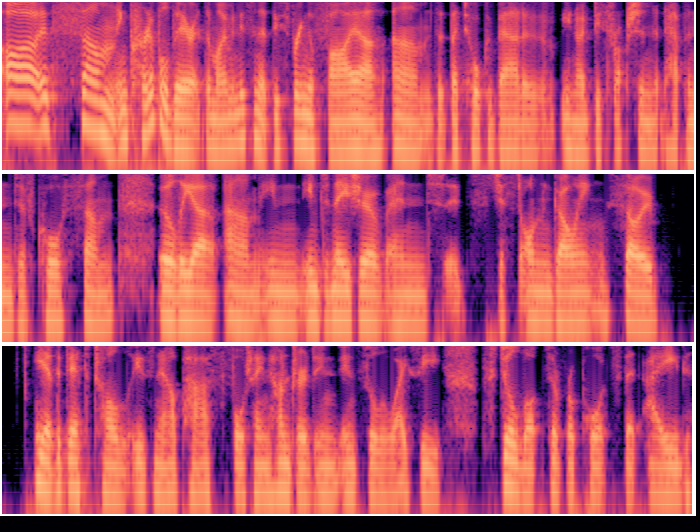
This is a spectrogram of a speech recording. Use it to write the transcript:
Oh, it's um incredible there at the moment, isn't it? This ring of fire um that they talk about, uh, you know, disruption. It happened, of course, um earlier um in Indonesia, and it's just ongoing. So. Yeah, the death toll is now past 1400 in, in Sulawesi. Still lots of reports that aid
